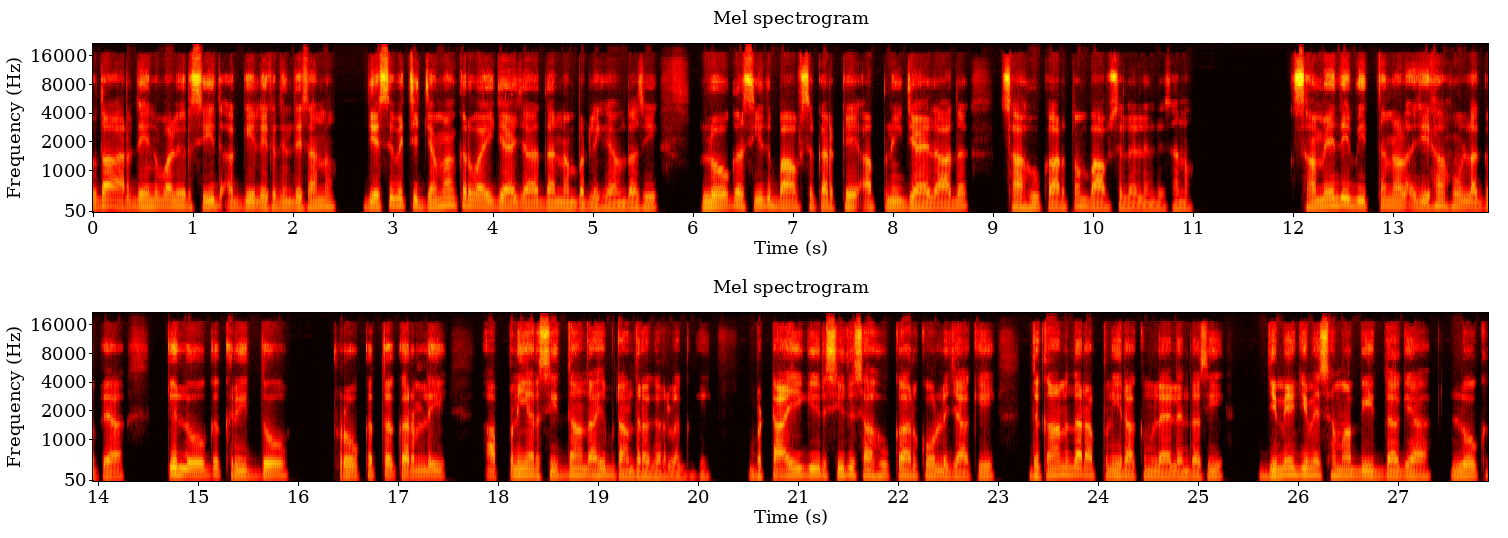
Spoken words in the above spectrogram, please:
ਉਧਾਰ ਦੇਣ ਵਾਲੇ ਰਸੀਦ ਅੱਗੇ ਲਿਖ ਦਿੰਦੇ ਸਨ ਜਿਸ ਵਿੱਚ ਜਮ੍ਹਾਂ ਕਰਵਾਈ ਜਾਇਦਾਦ ਦਾ ਨੰਬਰ ਲਿਖਿਆ ਹੁੰਦਾ ਸੀ, ਲੋਕ ਰਸੀਦ ਵਾਪਸ ਕਰਕੇ ਆਪਣੀ ਜਾਇਦਾਦ ਸਾਹੂਕਾਰ ਤੋਂ ਵਾਪਸ ਲੈ ਲੈਂਦੇ ਸਨ। ਸਮੇਂ ਦੇ ਬੀਤਣ ਨਾਲ ਅਜਿਹਾ ਹੋਣ ਲੱਗ ਪਿਆ ਕਿ ਲੋਕ ਖਰੀਦੋ ਫਰੋਖਤ ਕਰਨ ਲਈ ਆਪਣੀਆਂ ਰਸੀਦਾਂ ਦਾ ਹੀ ਵਟਾਂਦਰਾ ਕਰਨ ਲੱਗ ਪਏ। ਬਟਾਈ ਗਈ ਰਸੀਦ ਸਾਹੂਕਾਰ ਕੋਲ ਲਿਜਾ ਕੇ ਦੁਕਾਨਦਾਰ ਆਪਣੀ ਰਕਮ ਲੈ ਲੈਂਦਾ ਸੀ। ਜਿਵੇਂ ਜਿਵੇਂ ਸਮਾਂ ਬੀਤਦਾ ਗਿਆ, ਲੋਕ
